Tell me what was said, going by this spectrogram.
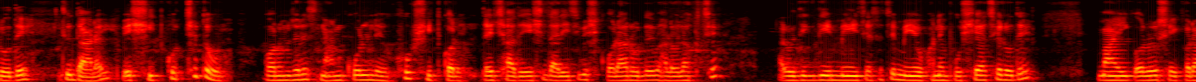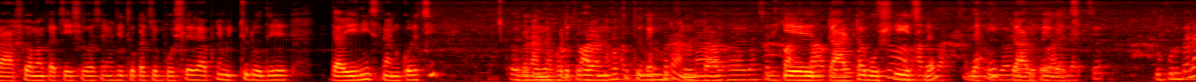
রোদে একটু দাঁড়াই। বেশ শীত করছে তো, গরম জলে স্নান করলে খুব শীত করে। তাই ছাদে এসে দাঁড়িয়েছি, বেশ কড়া রোদে ভালো লাগছে। আর ওদিক দিয়ে মেয়ে চেঁচাচ্ছে, মেয়ে ওখানে বসে আছে রোদে। মা এই করো, সেই করো, আসো আমার কাছে, এসে, বসে। আমি তোর কাছে বসলে আপনি আমি একটু রোদে দাঁড়িয়ে নিই স্নান করেছি। রান্নাঘরে তো রান্না হতো তো দেখো রান্না। এদিকে ডালটা বসিয়ে গেছিলাম। দেখো ডাল হয়ে গেছে। দুপুরবেলা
